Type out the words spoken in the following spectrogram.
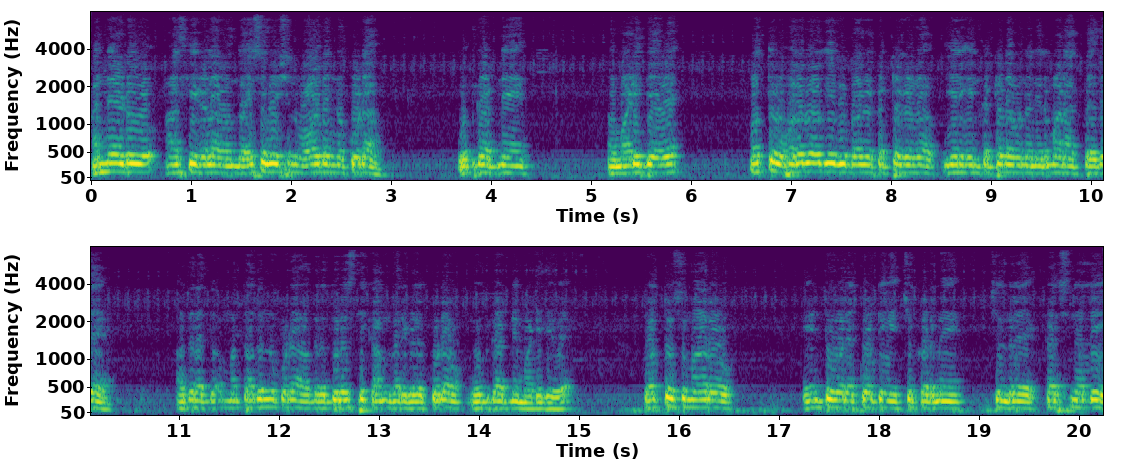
ಹನ್ನೆರಡು ಹಾಸಿಗೆಗಳ ಒಂದು ಐಸೋಲೇಷನ್ ವಾರ್ಡ್ ಅನ್ನು ಕೂಡ ಉದ್ಘಾಟನೆ ಮಾಡಿದ್ದೇವೆ. ಮತ್ತು ಹೊರರೋಗಿ ವಿಭಾಗ ಕಟ್ಟಡಗಳ ಏನು ಏನು ಕಟ್ಟಡವನ್ನು ನಿರ್ಮಾಣ ಆಗ್ತಾ ಇದೆ. ಅದರ ಮತ್ತು ಅದನ್ನು ಕೂಡ ಅದರ ದುರಸ್ತಿ ಕಾಮಗಾರಿಗಳು ಕೂಡ ಉದ್ಘಾಟನೆ ಮಾಡಿದ್ದೇವೆ. ಒಟ್ಟು ಸುಮಾರು ಎಂಟೂವರೆ ಕೋಟಿ ಹೆಚ್ಚು ಕಡಿಮೆ ಚಿಲ್ಲರೆ ಖರ್ಚಿನಲ್ಲಿ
